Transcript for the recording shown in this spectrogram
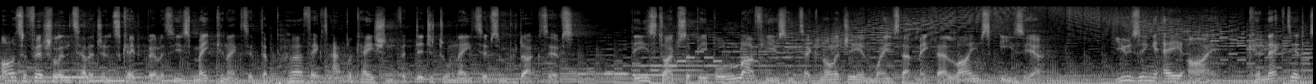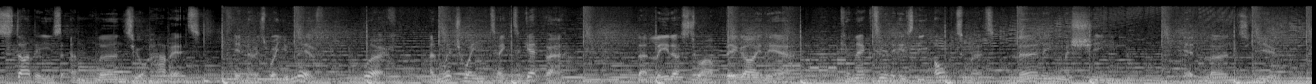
Artificial intelligence capabilities make Connected the perfect application for digital natives and productives. These types of people love using technology in ways that make their lives easier. Using AI, Connected studies and learns your habits. It knows where you live, work, and which way you take to get there. That lead us to our big idea. Connected is the ultimate learning machine. It learns you.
